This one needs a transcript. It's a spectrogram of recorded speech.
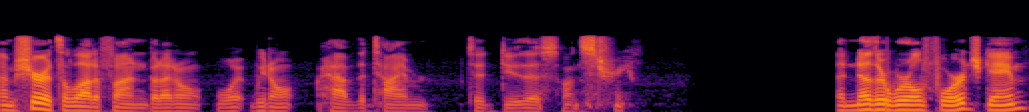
I'm sure it's a lot of fun, but I don't we don't have the time to do this on stream. Another WorldForge game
